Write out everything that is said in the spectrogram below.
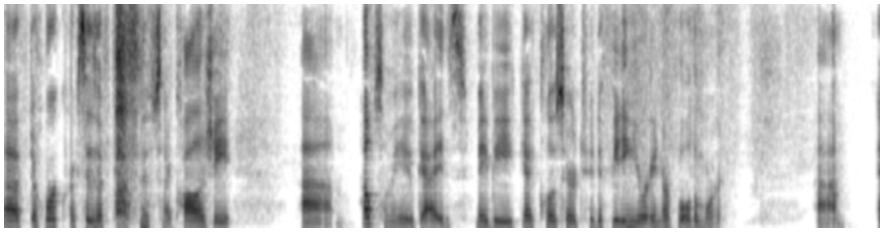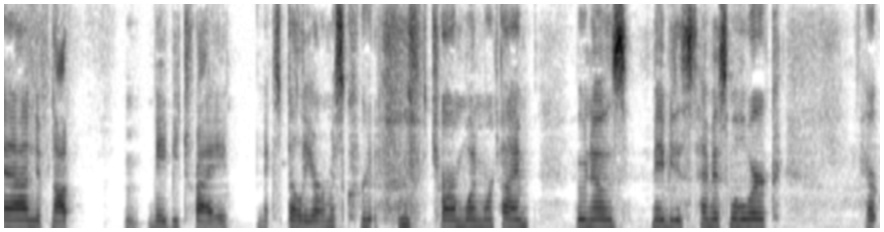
of the horcruxes of positive psychology um, help some of you guys maybe get closer to defeating your inner Voldemort. Um, and if not, maybe try Expelliarmus charm one more time. Who knows? Maybe this time this will work. Her-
